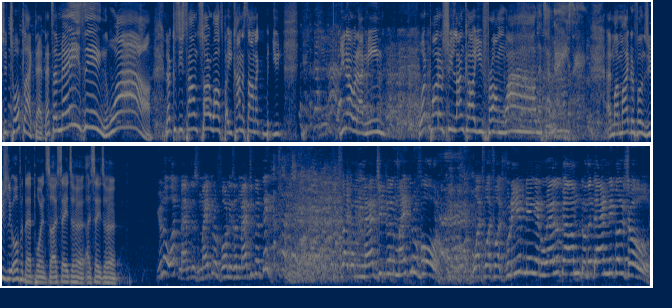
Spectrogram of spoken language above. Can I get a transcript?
to talk like that? That's amazing. Wow. No, because you sound so well spoken. You kind of sound like but you, you you know what I mean. What part of Sri Lanka are you from? Wow, that's amazing. And my microphone's usually off at that point, so I say to her, I say to her, You know what, ma'am? This microphone is a magical thing. it's like a magical microphone. Watch, watch, watch. Good evening and welcome to the Dan Nicholl's Show.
